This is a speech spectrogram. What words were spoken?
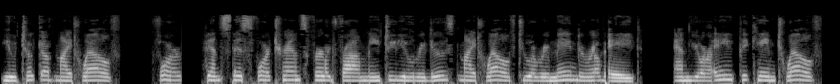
you took of my 12, for, Hence this 4 transferred from me to you reduced my 12 to a remainder of 8, and your 8 became 12,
